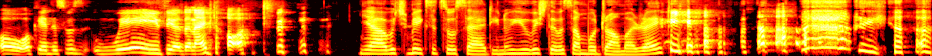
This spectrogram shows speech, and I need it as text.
oh, okay, this was way easier than I thought. Yeah, which makes it so sad. You know, you wish there was some more drama, right? Yeah. yeah.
